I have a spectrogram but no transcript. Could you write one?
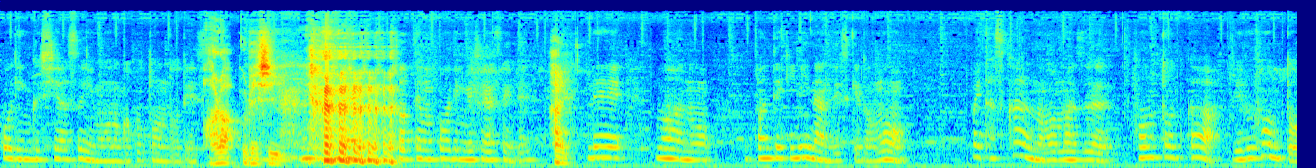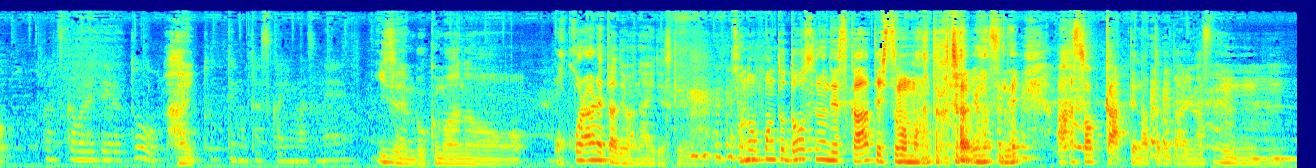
コーディングしやすいものがほとんどです。あら嬉しい とってもコーディングしやすいです。はいでまああの一般的になんですけどもやっぱり助かるのはまずフォントがウェブフォントが使われているとはいとっても助かりますね。以前僕もあの怒られたではないですけれどもこのフォントどうするんですかって質問もらったことありますね。あそっかってなったことあります。うんうんううんん。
